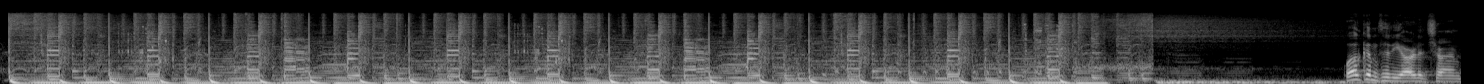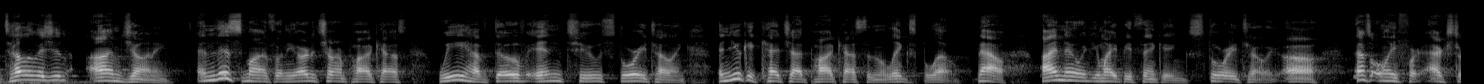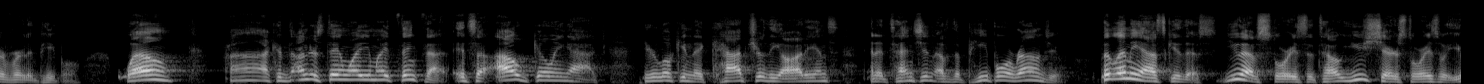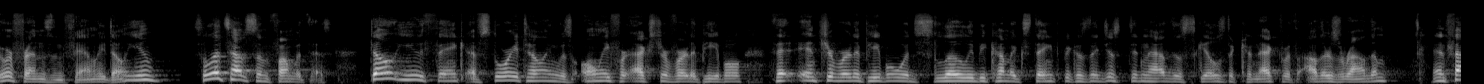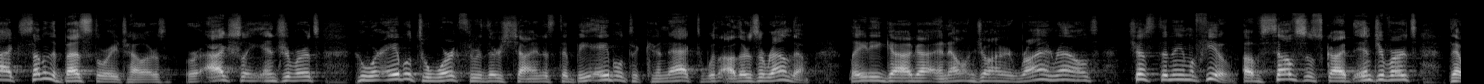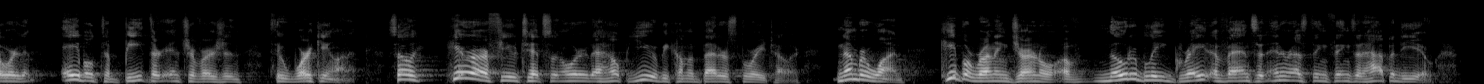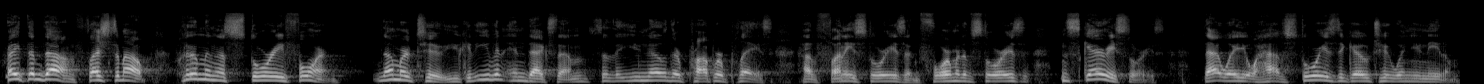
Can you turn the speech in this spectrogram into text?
Welcome to the Art of Charm Television. I'm Johnny. And this month on the Art of Charm podcast, we have dove into storytelling. And you could catch that podcast in the links below. Now, I know what you might be thinking storytelling. Uh, that's only for extroverted people. Well, uh, I can understand why you might think that. It's an outgoing act. You're looking to capture the audience and attention of the people around you. But let me ask you this. You have stories to tell. You share stories with your friends and family, don't you? So let's have some fun with this. Don't you think if storytelling was only for extroverted people, that introverted people would slowly become extinct because they just didn't have the skills to connect with others around them? In fact, some of the best storytellers were actually introverts who were able to work through their shyness to be able to connect with others around them. Lady Gaga and Elton John and Ryan Reynolds, just to name a few, of self-subscribed introverts that were able to beat their introversion through working on it. So here are a few tips in order to help you become a better storyteller. Number one, keep a running journal of notably great events and interesting things that happened to you. Write them down, flesh them out, put them in a story form. Number two, you can even index them so that you know their proper place. Have funny stories, informative stories, and scary stories. That way you'll have stories to go to when you need them.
